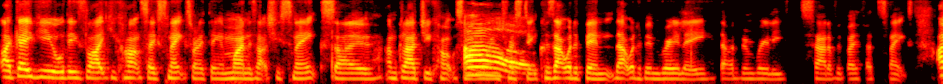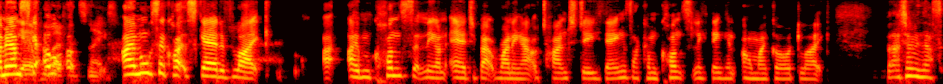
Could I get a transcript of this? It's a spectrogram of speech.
I gave you all these like you can't say snakes or anything, and mine is actually snakes. So I'm glad you come up with something oh. more interesting because that would have been that would have been really that would have been really sad if we both had snakes. I mean, I'm yeah, scared. Oh, oh I'm also quite scared of like I, am constantly on edge about running out of time to do things. Like I'm constantly thinking, oh my god, like. But I don't think that's.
